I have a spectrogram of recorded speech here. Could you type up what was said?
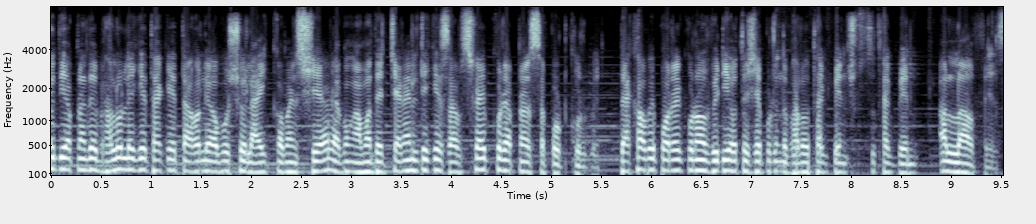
যদি আপনাদের ভালো লেগে থাকে, তাহলে অবশ্যই লাইক কমেন্ট শেয়ার এবং আমাদের চ্যানেলটিকে সাবস্ক্রাইব করে আপনারা সাপোর্ট করবেন। দেখা হবে পরের কোনো ভিডিওতে। সে পর্যন্ত ভালো থাকবেন, সুস্থ থাকবেন। আল্লাহ হাফেজ।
